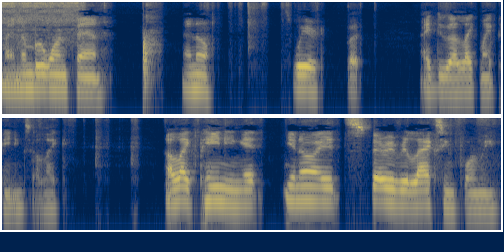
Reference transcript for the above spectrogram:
my number one fan. I know it's weird, but I do. I like my paintings. I like, I like painting it. You know, it's very relaxing for me.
